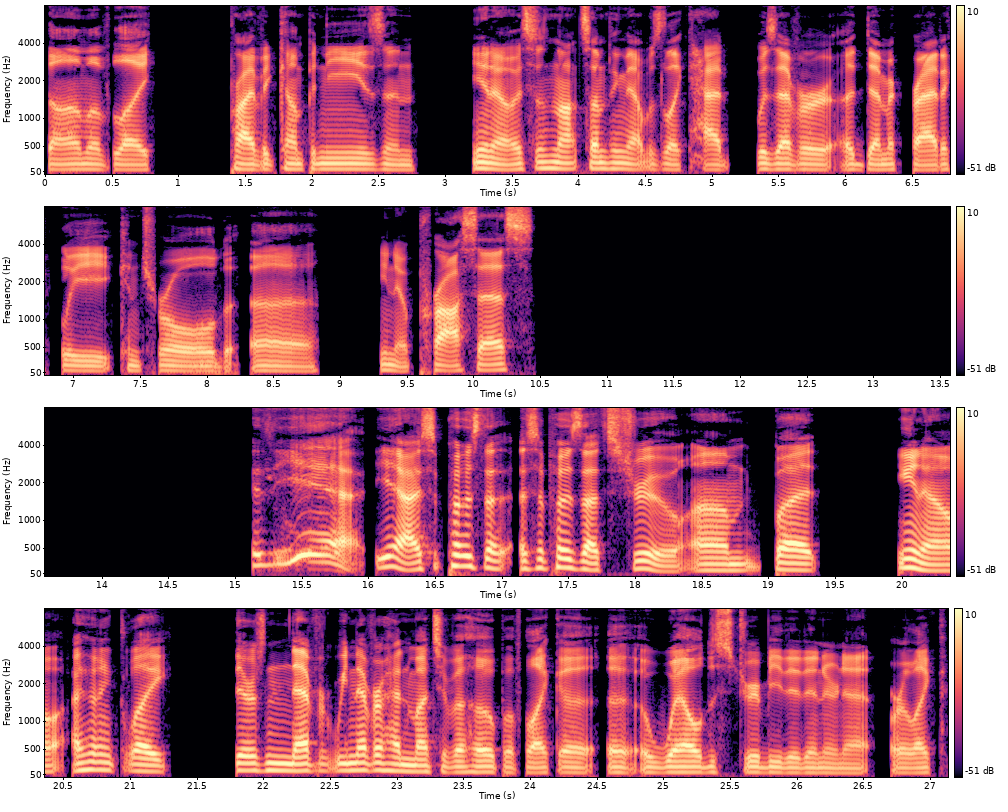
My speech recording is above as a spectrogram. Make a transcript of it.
thumb of like private companies and you know, this is not something that was like had was ever a democratically controlled uh you know process. Is- Yeah, yeah, I suppose that I suppose that's true. Um, but you know, I think like there's never we never had much of a hope of like a a, a well distributed internet or like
